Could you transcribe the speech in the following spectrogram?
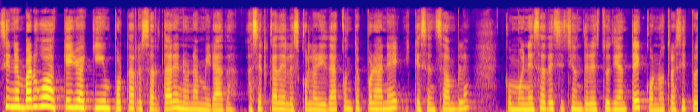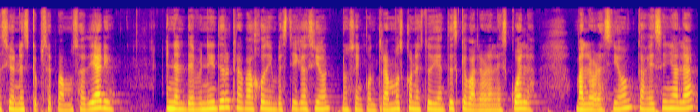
Sin embargo, aquello aquí importa resaltar en una mirada acerca de la escolaridad contemporánea y que se ensambla, como en esa decisión del estudiante, con otras situaciones que observamos a diario. En el devenir del trabajo de investigación nos encontramos con estudiantes que valoran la escuela. Valoración, cabe señalar,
